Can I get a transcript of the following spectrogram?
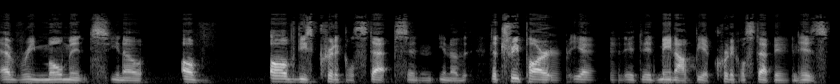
every moment, you know, of of these critical steps, and you know, the, the tree part, yeah, it, it may not be a critical step in his,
